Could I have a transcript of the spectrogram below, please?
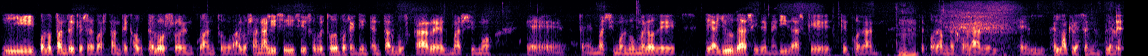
y por lo tanto hay que ser bastante cauteloso en cuanto a los análisis y sobre todo pues hay que intentar buscar el máximo eh, el máximo número de, de ayudas y de medidas que, puedan que puedan mejorar el, la creación de empleo. Eh,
